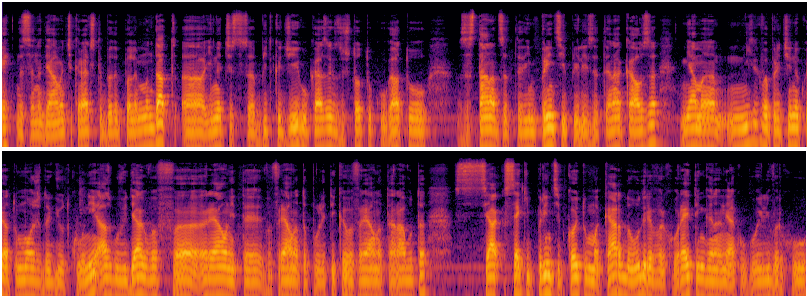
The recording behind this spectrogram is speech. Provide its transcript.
Е, да се надяваме, че краят ще бъде пълен мандат. А, иначе са биткаджи го казах, защото когато застанат зад един принцип или зад една кауза, няма никаква причина, която може да ги отклони. Аз го видях в, реалните, в реалната политика, в реалната работа вся, всеки принцип, който макар да удря върху рейтинга на някого или върху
